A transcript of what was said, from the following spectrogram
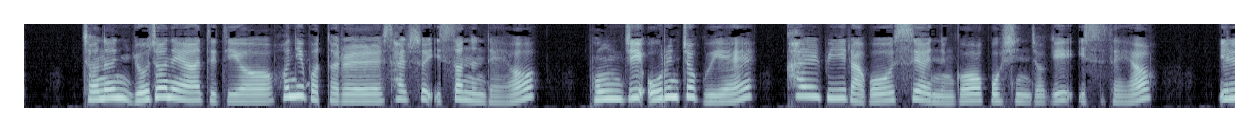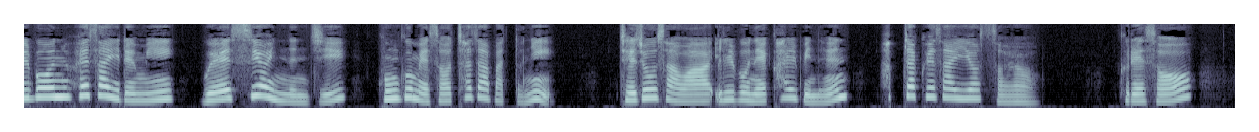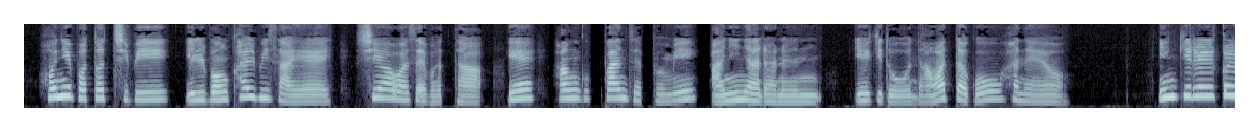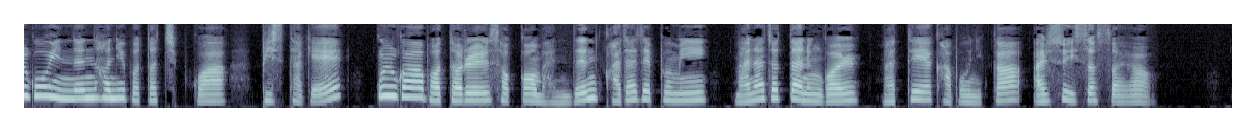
저는 요전에야 드디어 허니버터를 살 수 있었는데요. 봉지 오른쪽 위에 칼비라고 쓰여 있는 거 보신 적이 있으세요? 일본 회사 이름이 왜 쓰여 있는지 궁금해서 찾아봤더니 제조사와 일본의 칼비는 합작회사이었어요. 그래서 허니버터칩이 일본 칼비사의 시아와세 버터의 한국판 제품이 아니냐라는 얘기도 나왔다고 하네요. 인기를 끌고 있는 허니버터칩과 비슷하게 꿀과 버터를 섞어 만든 과자 제품이 많아졌다는 걸 마트에 가보니까 알 수 있었어요.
